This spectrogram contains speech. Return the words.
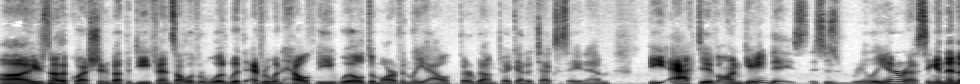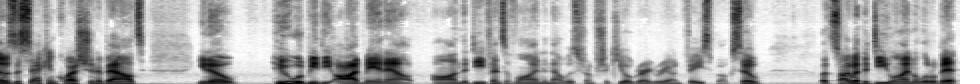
Uh, here's another question about the defense. Oliver Wood, with everyone healthy, will Demarvin Leal, third round pick out of Texas A&M, be active on game days? This is really interesting. And then there was a second question about, you know, who would be the odd man out on the defensive line, and that was from Shaquille Gregory on Facebook. So let's talk about the D line a little bit.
